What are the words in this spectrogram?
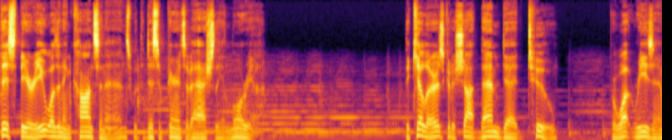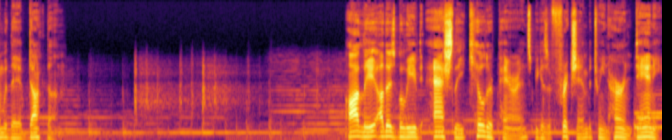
this theory wasn't in consonance with the disappearance of Ashley and Lauria. The killers could have shot them dead too. For what reason would they abduct them? Oddly, others believed Ashley killed her parents because of friction between her and Danny,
